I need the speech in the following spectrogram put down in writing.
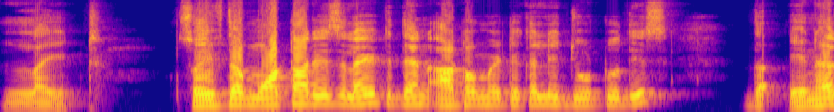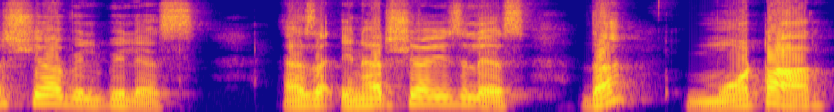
light. So if the motor is light, then automatically due to this the inertia will be less. As the inertia is less, the motor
